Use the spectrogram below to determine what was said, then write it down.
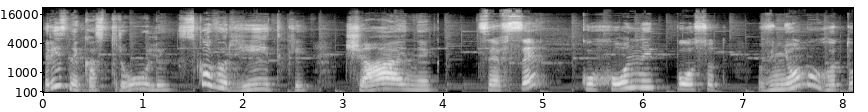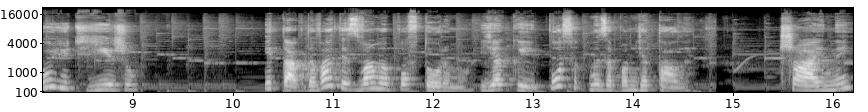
Різні каструлі, сковорідки, чайник. Це все кухонний посуд. В ньому готують їжу. І так, давайте з вами повторимо, який посуд ми запам'ятали: чайний,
